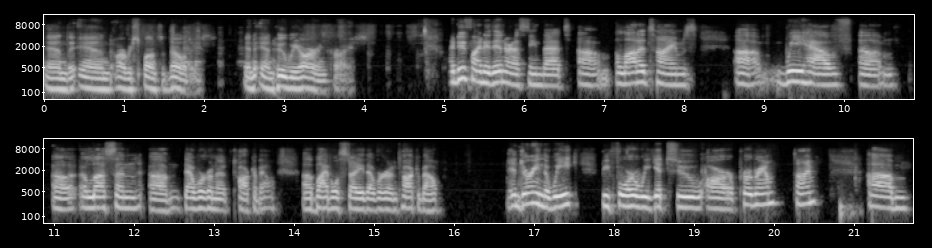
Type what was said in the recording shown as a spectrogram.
and and our responsibilities and and who we are in Christ. I do find it interesting that um, a lot of times um, we have um, a, a lesson um, that we're going to talk about, a Bible study that we're going to talk about. And during the week, before we get to our program time, um,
